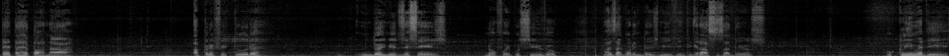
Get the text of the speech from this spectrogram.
tenta retornar à prefeitura. Em 2016 não foi possível, mas agora em 2020, graças a Deus, o clima de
